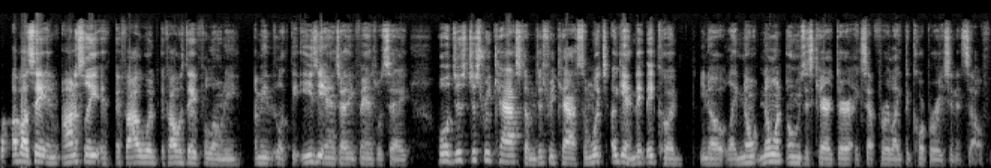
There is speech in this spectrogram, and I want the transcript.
I'm about to say, and honestly, if, if I would, if I was Dave Filoni, I mean, look, the easy answer I think fans would say, well, just just recast them, just recast them. Which again, they, they could, you know, like no no one owns this character except for like the corporation itself.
